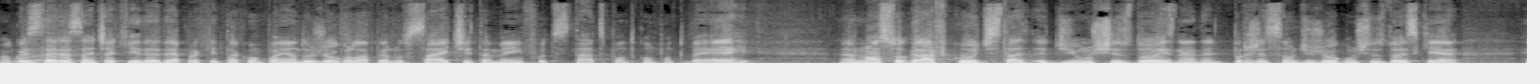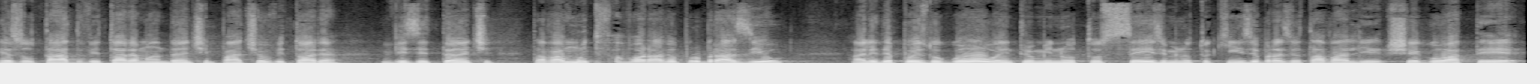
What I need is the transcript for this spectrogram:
Uma coisa interessante aqui, Dedé, para quem está acompanhando o jogo lá pelo site também, footstats.com.br, é nosso gráfico de, de 1x2, né, de projeção de jogo 1x2, que é resultado, vitória mandante, empate ou vitória visitante, estava muito favorável para o Brasil. Ali depois do gol, entre o minuto 6 e o minuto 15, o Brasil estava ali, chegou a ter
